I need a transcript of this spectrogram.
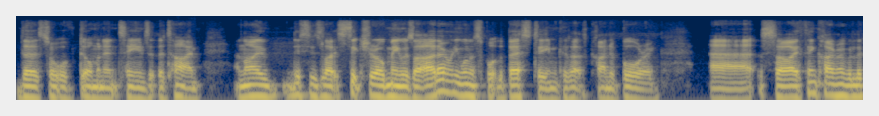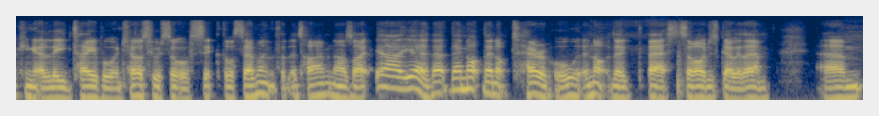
the sort of dominant teams at the time. And I this is like six year old me was like I don't really want to support the best team because that's kind of boring. Uh, so I think I remember looking at a league table and Chelsea was sort of sixth or seventh at the time, and I was like, yeah, yeah, they're, they're not they're not terrible, they're not the best, so I'll just go with them. Um,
